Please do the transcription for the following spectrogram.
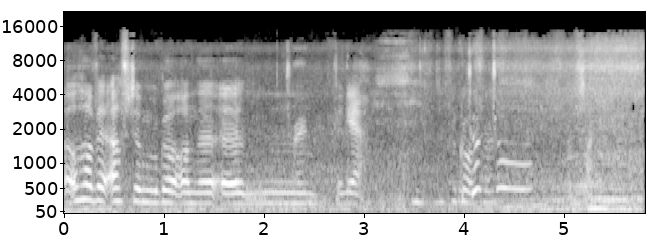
I'll have it after we go on the um, Train. Yeah. I forgot. for- Choo-choo.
